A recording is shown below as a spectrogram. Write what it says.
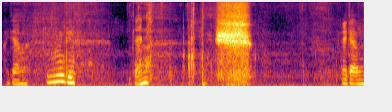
Phải cao kìa. Kệ nè hay cần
